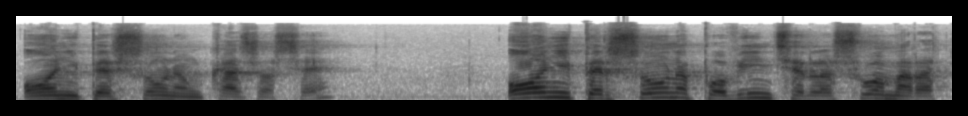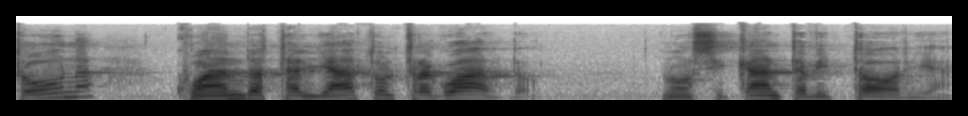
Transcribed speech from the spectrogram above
Ogni persona è un caso a sé Ogni persona può vincere la sua maratona quando ha tagliato il traguardo. Non si canta vittoria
